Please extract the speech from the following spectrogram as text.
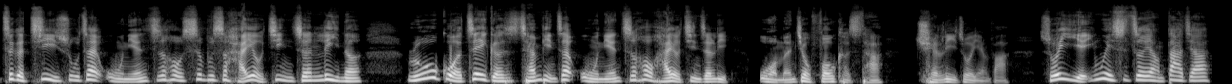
这个技术在五年之后是不是还有竞争力呢？如果这个产品在五年之后还有竞争力，我们就 focus 它。全力做研发，所以也因为是这样，大家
